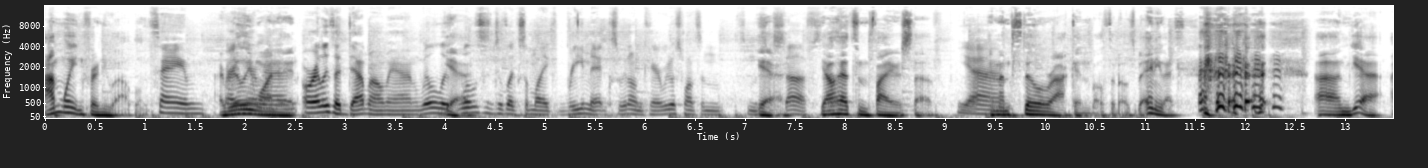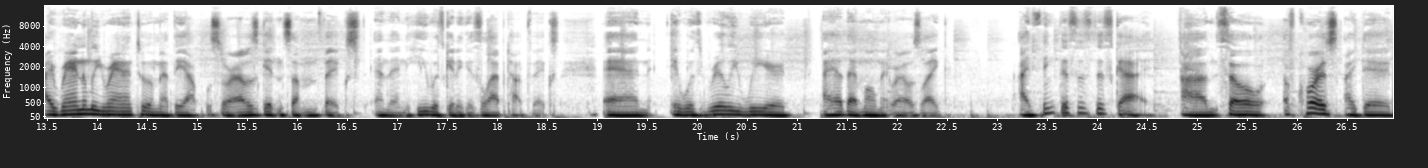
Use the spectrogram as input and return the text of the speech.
I'm waiting for a new album. same. I really want man. it. or at least a demo, man. We'll Yeah. we'll listen to like some like remix. We don't care. We just want some some Yeah, stuff. so- y'all had some fire stuff. Yeah. and I'm still rocking both of those. But anyway, um, yeah, I randomly ran into him at the Apple store. I was getting something fixed, and then he was getting his laptop fixed, and it was really weird. I had that moment where I was like, I think this is this guy. Um, so of course I did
